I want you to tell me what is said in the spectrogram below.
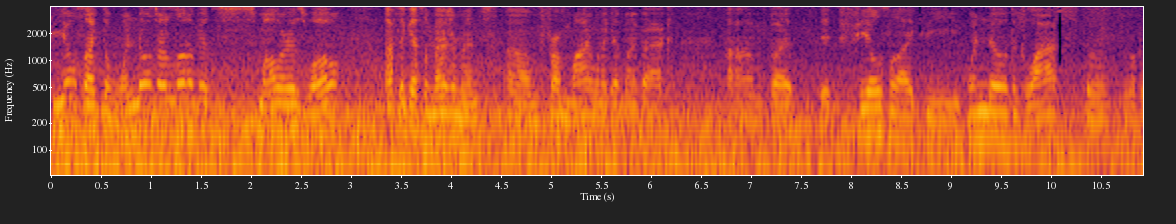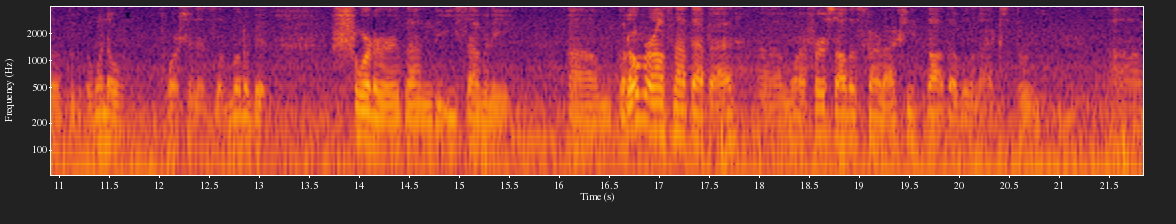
feels like the windows are a little bit smaller as well. I have to get some measurements um, from mine when I get my back. Um, but it feels like the window, the glass, the, you know, the, the, the, window portion is a little bit shorter than the E70. Um, but overall, it's not that bad. Um, when I first saw this car, I actually thought that was an X3 um,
